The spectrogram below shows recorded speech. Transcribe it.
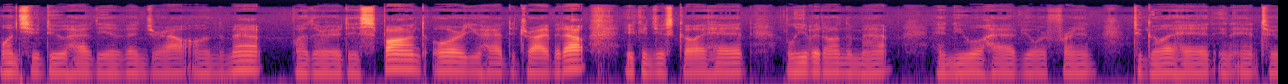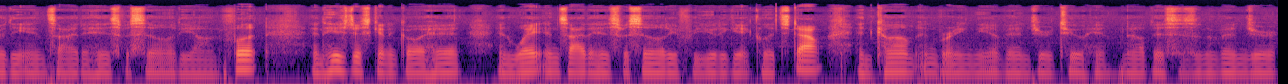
once you do have the Avenger out on the map whether it is spawned or you had to drive it out you can just go ahead leave it on the map and you will have your friend to go ahead and enter the inside of his facility on foot and he's just going to go ahead and wait inside of his facility for you to get glitched out and come and bring the Avenger to him. Now this is an Avenger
